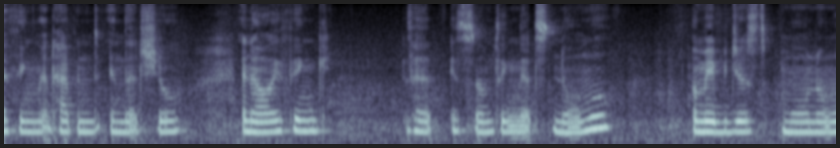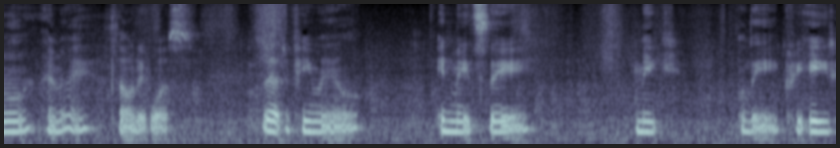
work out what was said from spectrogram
a thing that happened in that show. And now i think that it's something that's normal or maybe just more normal than i thought it was that female inmates they make they create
